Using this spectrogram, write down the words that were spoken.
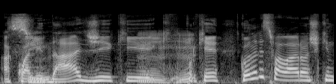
a Sim. qualidade que, uhum. que, Porque quando eles falaram, acho que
